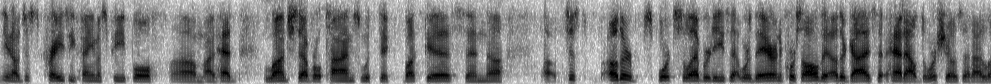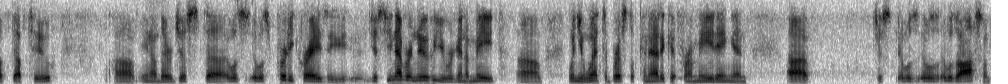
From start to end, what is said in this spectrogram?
you know just crazy famous people. Um, I've had lunch several times with Dick Butkus and uh, uh, just other sports celebrities that were there, and of course all the other guys that had outdoor shows that I looked up to. Uh, you know, they're just uh, it was it was pretty crazy. Just you never knew who you were going to meet um, when you went to Bristol, Connecticut for a meeting, and uh, just it was it was it was awesome.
